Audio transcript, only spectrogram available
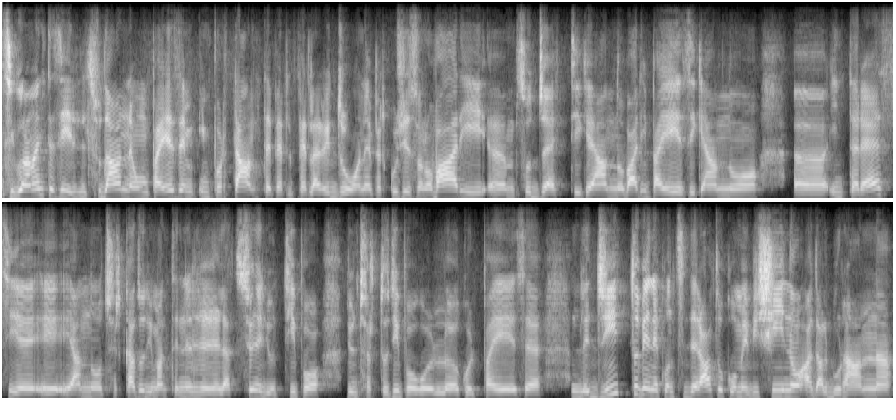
Sicuramente sì, il Sudan è un paese importante per, per la regione, per cui ci sono vari eh, soggetti che hanno, vari paesi che hanno eh, interessi e, e, hanno cercato di mantenere relazioni di un, tipo, di un certo tipo col, col, paese. L'Egitto viene considerato come vicino ad Al-Buran,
